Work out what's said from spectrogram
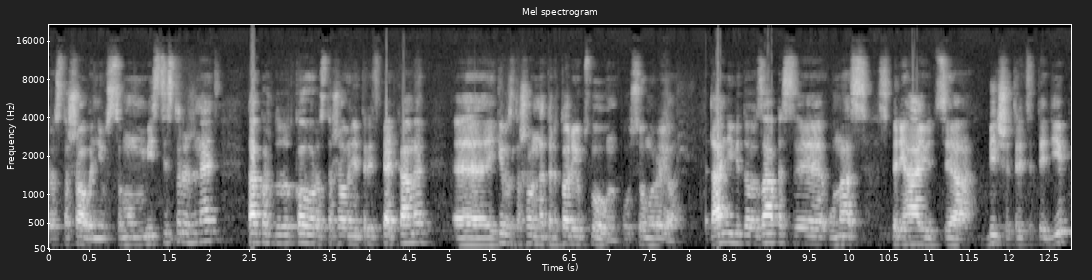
розташовані в самому місті Сторожинець. Також додатково розташовані 35 камер, е, які розташовані на території обслуговування по всьому району. Дані відеозаписи у нас зберігаються більше 30 діб.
